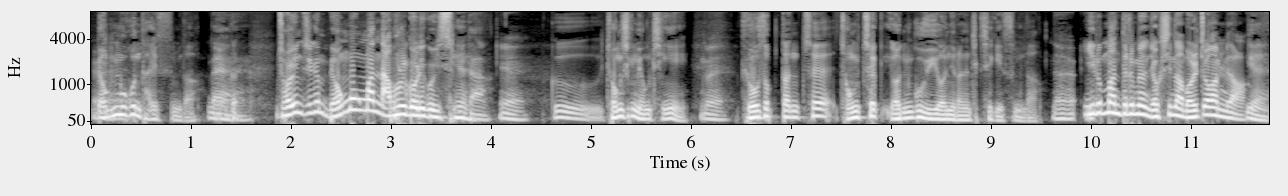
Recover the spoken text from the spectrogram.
명목은 다 있습니다. 네. 그러니까 저희는 지금 명목만 나불거리고 있습니다. 예. 그 정식 명칭이 네. 교섭단체 정책연구위원이라는 직책이 있습니다. 네. 이름만 들으면 역시나 멀쩡합니다. 예.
